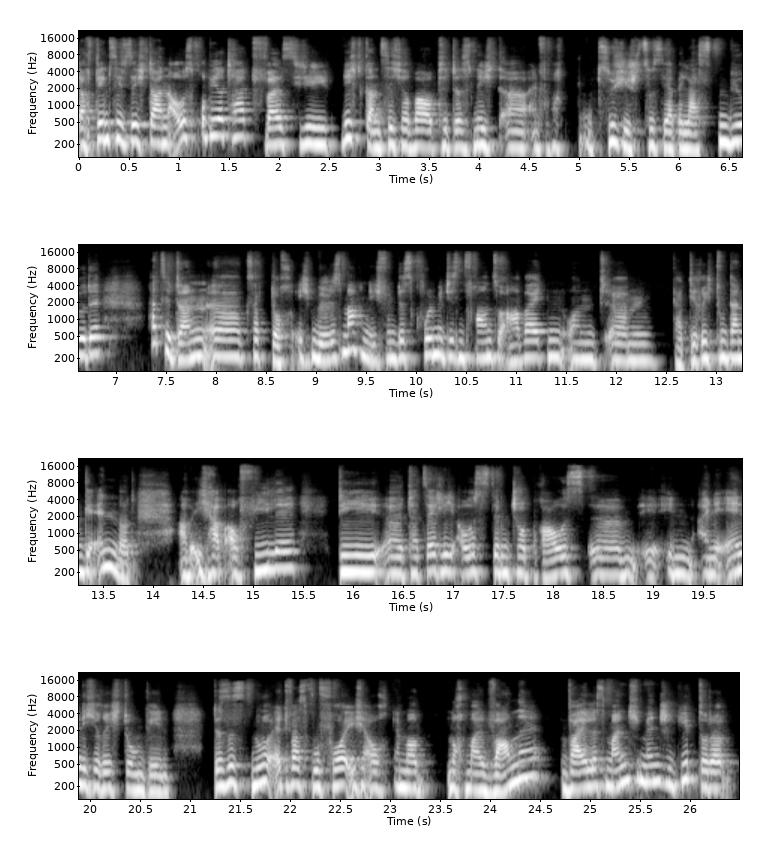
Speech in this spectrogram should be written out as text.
nachdem sie sich dann ausprobiert hat, weil sie nicht ganz sicher war, ob sie das nicht äh, einfach psychisch zu sehr belasten würde, hat sie dann äh, gesagt, doch, ich will das machen. Ich finde es cool, mit diesen Frauen zu arbeiten und ähm, hat die Richtung dann geändert. Aber ich habe auch viele, die äh, tatsächlich aus dem Job raus äh, in eine ähnliche Richtung gehen. Das ist nur etwas, wovor ich auch immer noch mal warne, weil es manche Menschen gibt oder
